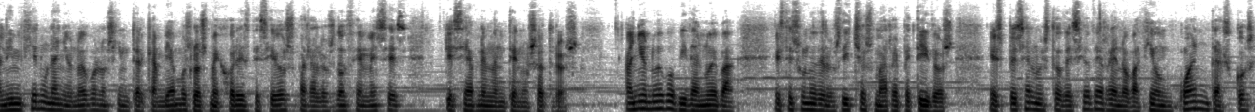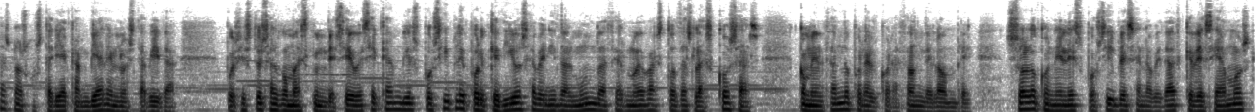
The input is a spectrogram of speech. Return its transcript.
Al iniciar un año nuevo nos intercambiamos los mejores deseos para los doce meses que se abren ante nosotros. Año nuevo, vida nueva. Este es uno de los dichos más repetidos. Expresa nuestro deseo de renovación. ¿Cuántas cosas nos gustaría cambiar en nuestra vida? Pues esto es algo más que un deseo. Ese cambio es posible porque Dios ha venido al mundo a hacer nuevas todas las cosas, comenzando por el corazón del hombre. Solo con Él es posible esa novedad que deseamos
